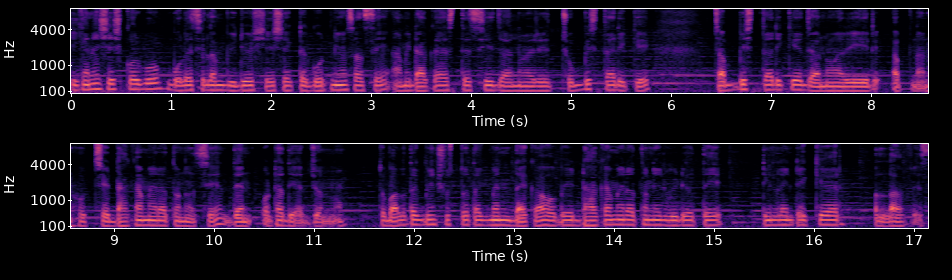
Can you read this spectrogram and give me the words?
এখানে শেষ করব। বলেছিলাম ভিডিও শেষে একটা গুড নিউজ আছে। আমি ঢাকায় আসতেছি জানুয়ারির চব্বিশ তারিখে। ছাব্বিশ তারিখে জানুয়ারির আপনার হচ্ছে ঢাকা ম্যারাথন আছে দেন ওটা দেওয়ার জন্য। তো ভালো থাকবেন, সুস্থ থাকবেন, দেখা হবে ঢাকা ম্যারাথনের ভিডিওতে। টিন লাইন টেক কেয়ার আল্লাহ হাফিজ।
